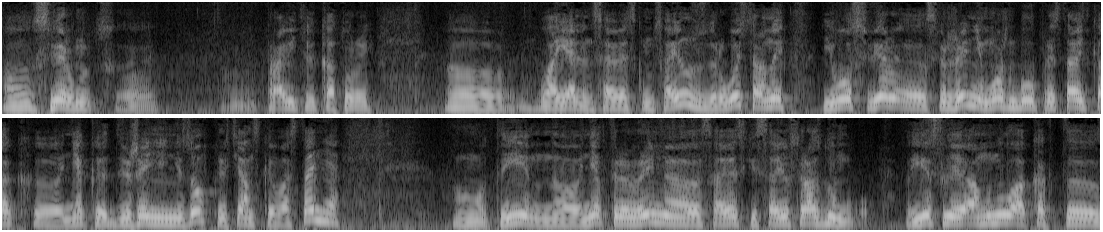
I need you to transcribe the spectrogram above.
э, свергнут э, правитель, который Э, лоялен Советскому Союзу, с другой стороны, его свер, э, свержение можно было представить как э, некое движение низов, крестьянское восстание. Вот, и некоторое время Советский Союз раздумывал. Если Аманула как-то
